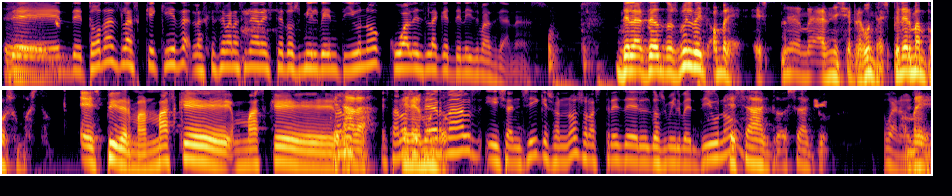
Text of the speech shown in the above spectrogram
De, Eh, de todas las que quedan, las que se van a estrenar este 2021, ¿cuál es la que tenéis más ganas? de las del 2020, hombre, es- ni se pregunta, Spider-Man por supuesto. Spider-Man, más que. Más que. Es que Están, nada, los, están los. Eternals y Shang-Chi, que son, ¿no? Son las tres del 2021. Exacto, exacto. Bueno, Hombre,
